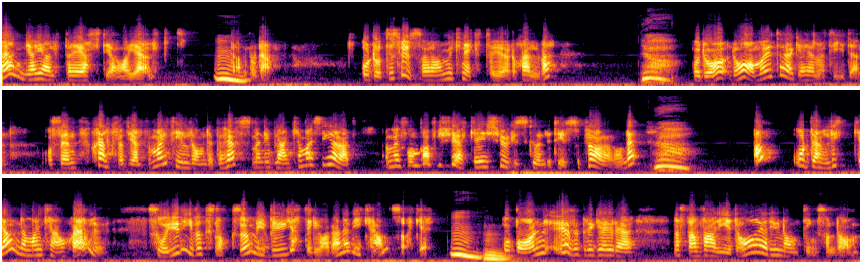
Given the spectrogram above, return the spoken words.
men jag hjälper dig efter jag har hjälpt Mm. den och den. Och då till slut så har de ju knäckt för att göra det själva. Ja. Och då, då har man ju ett öga hela tiden. Och sen självklart hjälper man ju till om det behövs, men ibland kan man ju se att ja, men får man bara försöka i 20 sekunder till så klarar hon det. Ja. Ja, och den lyckan när man kan själv. Så är ju vi vuxna också. Vi blir ju jätteglada när vi kan saker. Mm. Och barn överbryggar ju det. Nästan varje dag är det ju någonting som de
